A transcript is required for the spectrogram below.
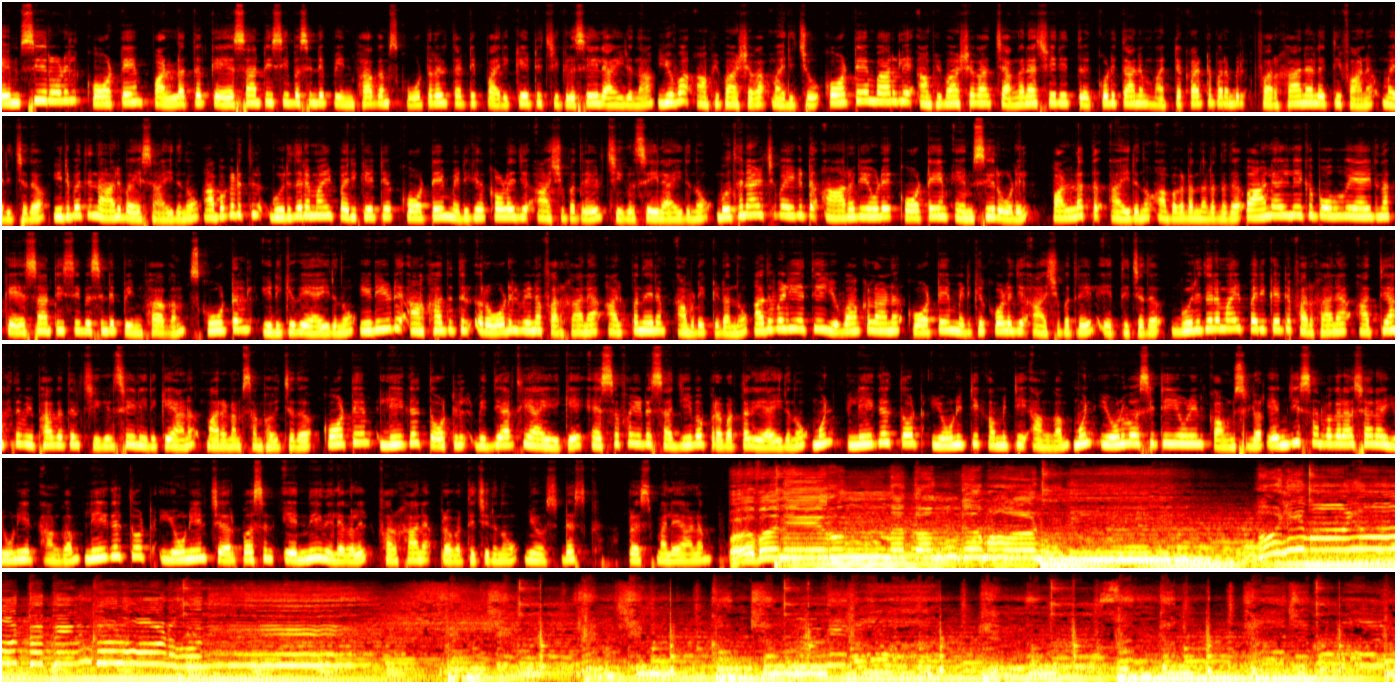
M C റോഡിൽ Kottayam Pallath K S R T C ബസിന്റെ പിൻഭാഗം സ്കൂട്ടറിൽ തട്ടി പരിക്കേറ്റ് ചികിത്സയിലായിരുന്ന യുവ അഭിഭാഷക മരിച്ചു. കോട്ടയം ബാറിലെ അഭിഭാഷക ചങ്ങനാശ്ശേരി തൃക്കൊടിത്താനം മറ്റക്കാട്ടുപറമ്പിൽ ഫർഹാന ലത്തീഫാണ് മരിച്ചത്. ഇരുപത്തിനാല് വയസ്സായിരുന്നു. അപകടത്തിൽ ഗുരുതരമായി പരിക്കേറ്റ് കോട്ടയം മെഡിക്കൽ കോളേജ് ആശുപത്രിയിൽ ചികിത്സയിലായിരുന്നു. ബുധനാഴ്ച വൈകിട്ട് ആറരയോടെ കോട്ടയം എം സി റോഡിൽ പള്ളത്ത് ആയിരുന്നു അപകടം നടന്നത്. പാലായിലേക്ക് പോകുകയായിരുന്ന K S R T C ബസിന്റെ പിൻഭാഗം സ്കൂട്ടറിൽ ഇടിക്കുകയായിരുന്നു. ഇടിയുടെ ആഘാതത്തിൽ റോഡിൽ വീണ ഫർഹാന അല്പനേരം അവിടെ കിടന്നു. അതുവഴി എത്തിയ യുവാക്കളാണ് കോട്ടയം മെഡിക്കൽ കോളേജ് ആശുപത്രിയിൽ എത്തിച്ചത്. ഗുരുതരമായി പരിക്കേറ്റ ഫർഹാന അത്യാഹിത വിഭാഗത്തിൽ ചികിത്സയിലിരിക്കെയാണ് മരണം സംഭവിച്ചത്. കോട്ടയം ലീഗൽ തോട്ടിൽ വിദ്യാർത്ഥിയായിരിക്കെ എസ് എഫ് ഐയുടെ സജീവ പ്രവർത്തകയായിരുന്നു. മുൻ ലീഗൽ തോട്ട് യൂണിറ്റി കമ്മിറ്റി അംഗം മുൻ university union councillor M G സർവകലാശാല യൂണിയൻ അംഗം ലീഗൽ തോട്ട് യൂണിയൻ ചെയർപേഴ്സൺ എന്നീ നിലകളിൽ ഫർഹാന പ്രവർത്തിച്ചിരുന്നു. News desk press Malayalam. പവനേറുന്ന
